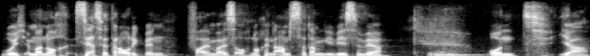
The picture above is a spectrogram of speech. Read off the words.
wo ich immer noch sehr, sehr traurig bin, vor allem weil es auch noch in Amsterdam gewesen wäre. Ja. Und ja,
